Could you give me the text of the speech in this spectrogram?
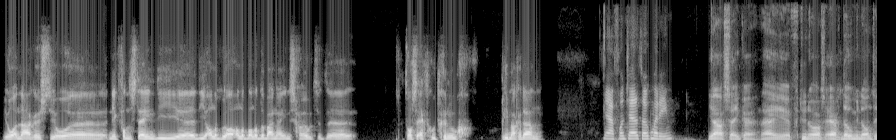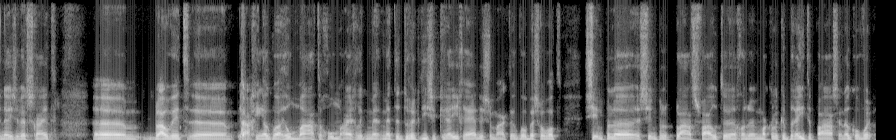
Joh, en na rust, joh, Nick van der Steen die, die alle, alle ballen er bijna inschoot. Het, het was echt goed genoeg prima gedaan. Ja, vond jij dat ook, Marien? Ja, zeker. Nee, eh, Fortuna was erg dominant in deze wedstrijd. Um, Blauw-wit uh, ja, ging ook wel heel matig om eigenlijk met, met de druk die ze kregen. Hè? Dus ze maakte ook wel best wel wat simpele, simpele plaatsfouten. Gewoon een makkelijke breedtepaas. En ook al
